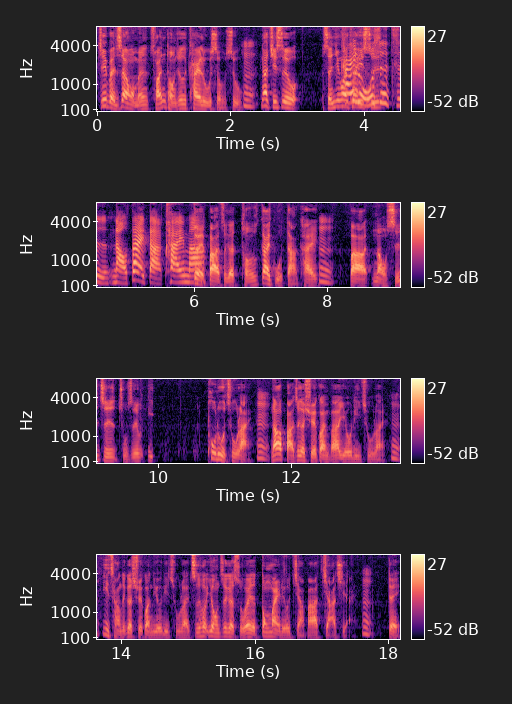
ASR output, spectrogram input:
基本上我们传统就是开颅手术。嗯，那其实神经外科医师开颅是指脑袋打开吗？对，把这个头盖骨打开，嗯，把脑实质组织一铺露出来，嗯，然后把这个血管把它游离出来，嗯，异常这个血管游离出来之后，用这个所谓的动脉瘤夹把它夹起来，嗯，对。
